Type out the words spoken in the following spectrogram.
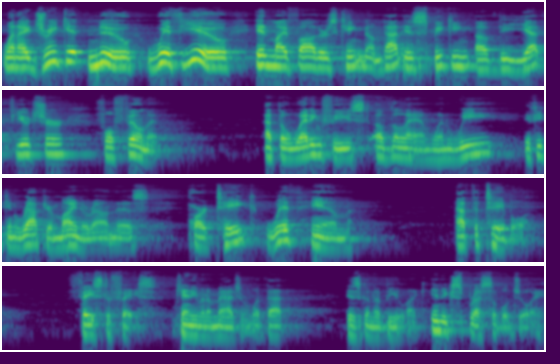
when I drink it new with you in my Father's kingdom. That is speaking of the yet future fulfillment at the wedding feast of the Lamb when we, if you can wrap your mind around this, partake with Him at the table, face to face. Can't even imagine what that is going to be like. Inexpressible joy,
